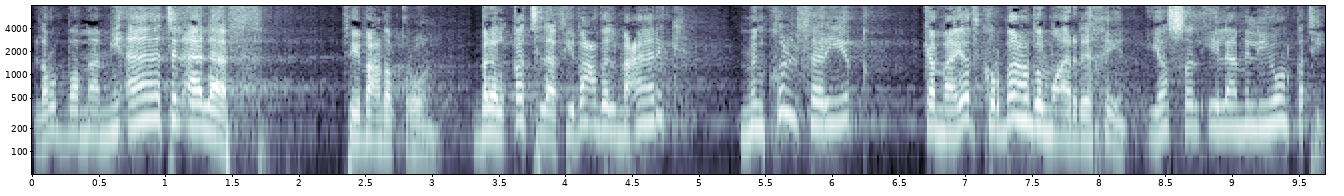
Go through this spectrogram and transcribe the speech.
لربما مئات الآلاف في بعض القرون. بل القتلى في بعض المعارك من كل فريق كما يذكر بعض المؤرخين. يصل إلى مليون قتيل.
